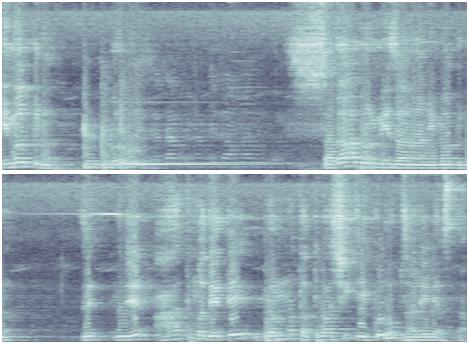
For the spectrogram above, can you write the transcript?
निमग्न. बरोबर? सदा ब्रह्मे जाणा निमग्न म्हणजे आतमध्ये ते ब्रह्मतत्वाशी एकरूप झालेले असतात.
